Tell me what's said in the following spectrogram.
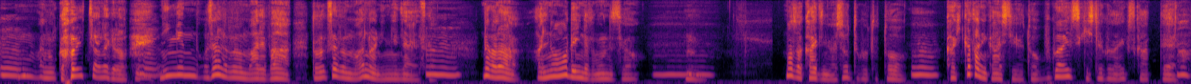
ううんん、あのこう言っちゃうんだけどはい人間おしゃれな部分もあれば泥臭い部分もあるのは人間じゃないですか、うん。だからありのままでいいんだと思うんですよ。うん。まずは書いてみましょうってこととうん。書き方に関して言うと僕が意識してることがいくつかあってあ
